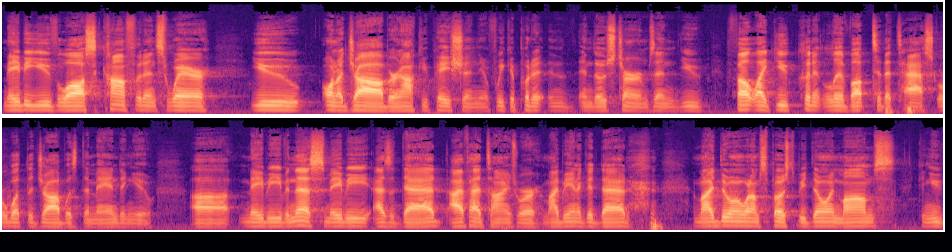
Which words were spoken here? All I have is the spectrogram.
Maybe you've lost confidence where you, on a job or an occupation, if we could put it in, in those terms, and you felt like you couldn't live up to the task or what the job was demanding you. Uh, maybe even this, maybe as a dad, I've had times where, am I being a good dad? am I doing what I'm supposed to be doing? Moms, can you,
